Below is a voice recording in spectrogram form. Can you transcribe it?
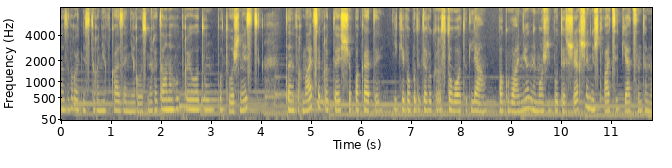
На зворотній стороні вказані розміри даного приладу, потужність та інформація про те, що пакети, які ви будете використовувати для пакування, не можуть бути ширше, ніж 25 см.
